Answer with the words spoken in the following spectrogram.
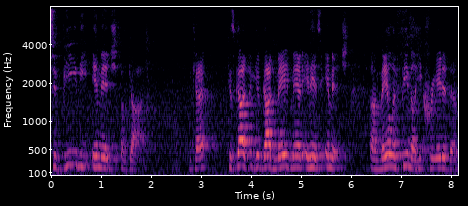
to be the image of God. Okay? Because God, God made man in his image. Uh, male and female, he created them.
